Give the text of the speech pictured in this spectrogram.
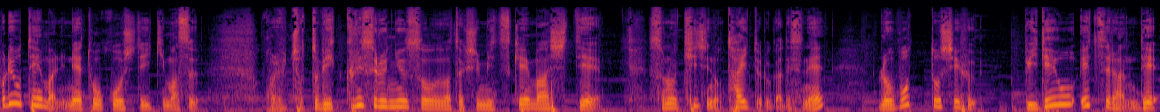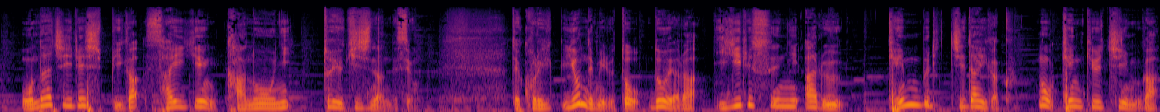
これをテーマにね投稿していきますこれちょっとびっくりするニュースを私見つけましてその記事のタイトルがですねロボットシェフビデオ閲覧で同じレシピが再現可能にという記事なんですよでこれ読んでみるとどうやらイギリスにあるケンブリッジ大学の研究チームが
